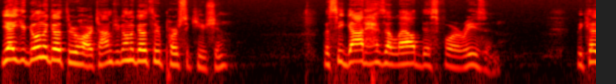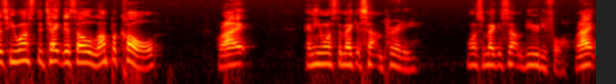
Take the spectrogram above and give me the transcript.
Yeah, you're going to go through hard times. You're going to go through persecution. But see, God has allowed this for a reason. Because He wants to take this old lump of coal, right? And He wants to make it something pretty. He wants to make it something beautiful, right?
